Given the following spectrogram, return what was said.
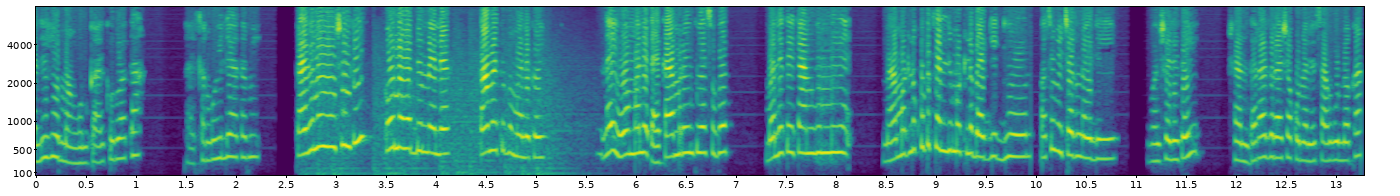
आली घे मागून. काय करू आता? काय सांगू इले आता मी? काय झालं असेल तू कोण आवाज देऊन काम आहे का तुम्हाला काही? नाही हो मला काय काम राहील तुझ्यासोबत? मला काही काम घेऊन नाही नाही म्हटलं कुठं चालली म्हटलं बॅगी घेऊन? असं विचारून राहिली. वैशाली ताई शांतरा जराशा कोणाला सांगू नका.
